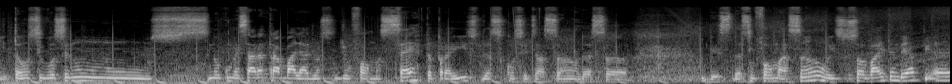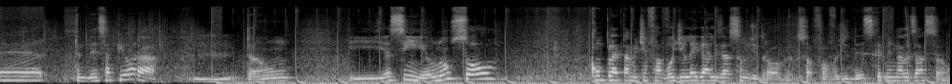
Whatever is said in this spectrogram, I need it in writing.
então se você não, se não começar a trabalhar de uma, de uma forma certa para isso, dessa conscientização, dessa, desse- dessa informação, isso só vai tender a, é, tendência a piorar. Então, e assim, eu não sou completamente a favor de legalização de droga, eu sou a favor de descriminalização.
